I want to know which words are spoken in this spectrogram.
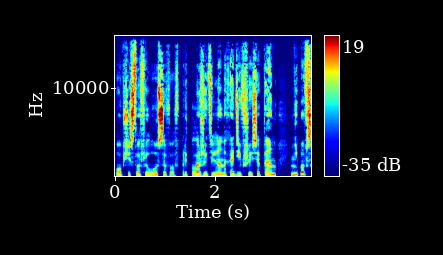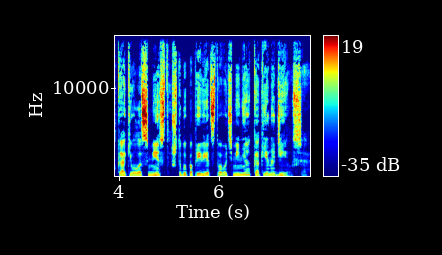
Общество философов, предположительно находившееся там, не повскакивало с мест, чтобы поприветствовать меня, как я надеялся.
